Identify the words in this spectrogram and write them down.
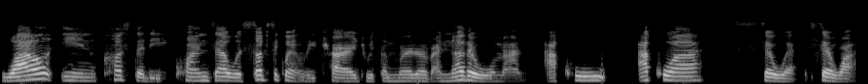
While in custody, Quansah was subsequently charged with the murder of another woman, Aku, Serwa, Serwa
